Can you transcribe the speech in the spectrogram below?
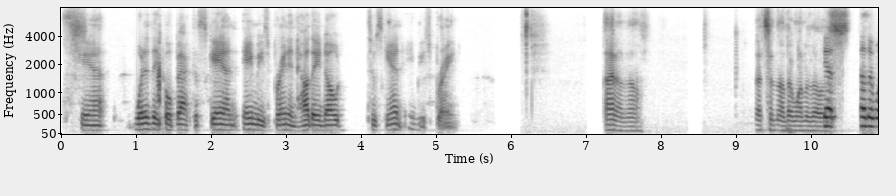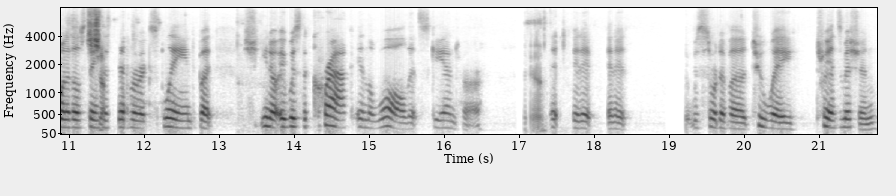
scan. When did they go back to scan Amy's brain and how they know to scan Amy's brain? I don't know. That's another one of those. Yes. Another one of those things Sure. that's never explained, but sh- you know, it was the crack in the wall that scanned her. Yeah. It, it, it and it it was sort of a two-way transmission,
